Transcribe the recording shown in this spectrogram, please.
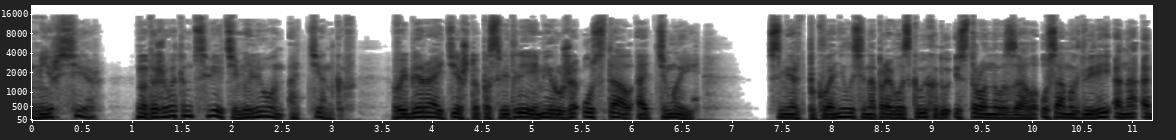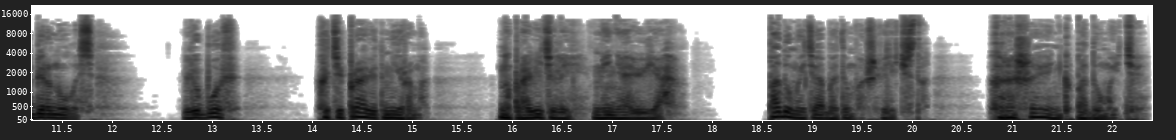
Мир сер, но даже в этом цвете миллион оттенков. Выбирай те, что посветлее, мир уже устал от тьмы. Смерть поклонилась и направилась к выходу из тронного зала. У самых дверей она обернулась. Любовь хоть и правит миром, но правителей меняю я. Подумайте об этом, Ваше Величество. Хорошенько подумайте.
